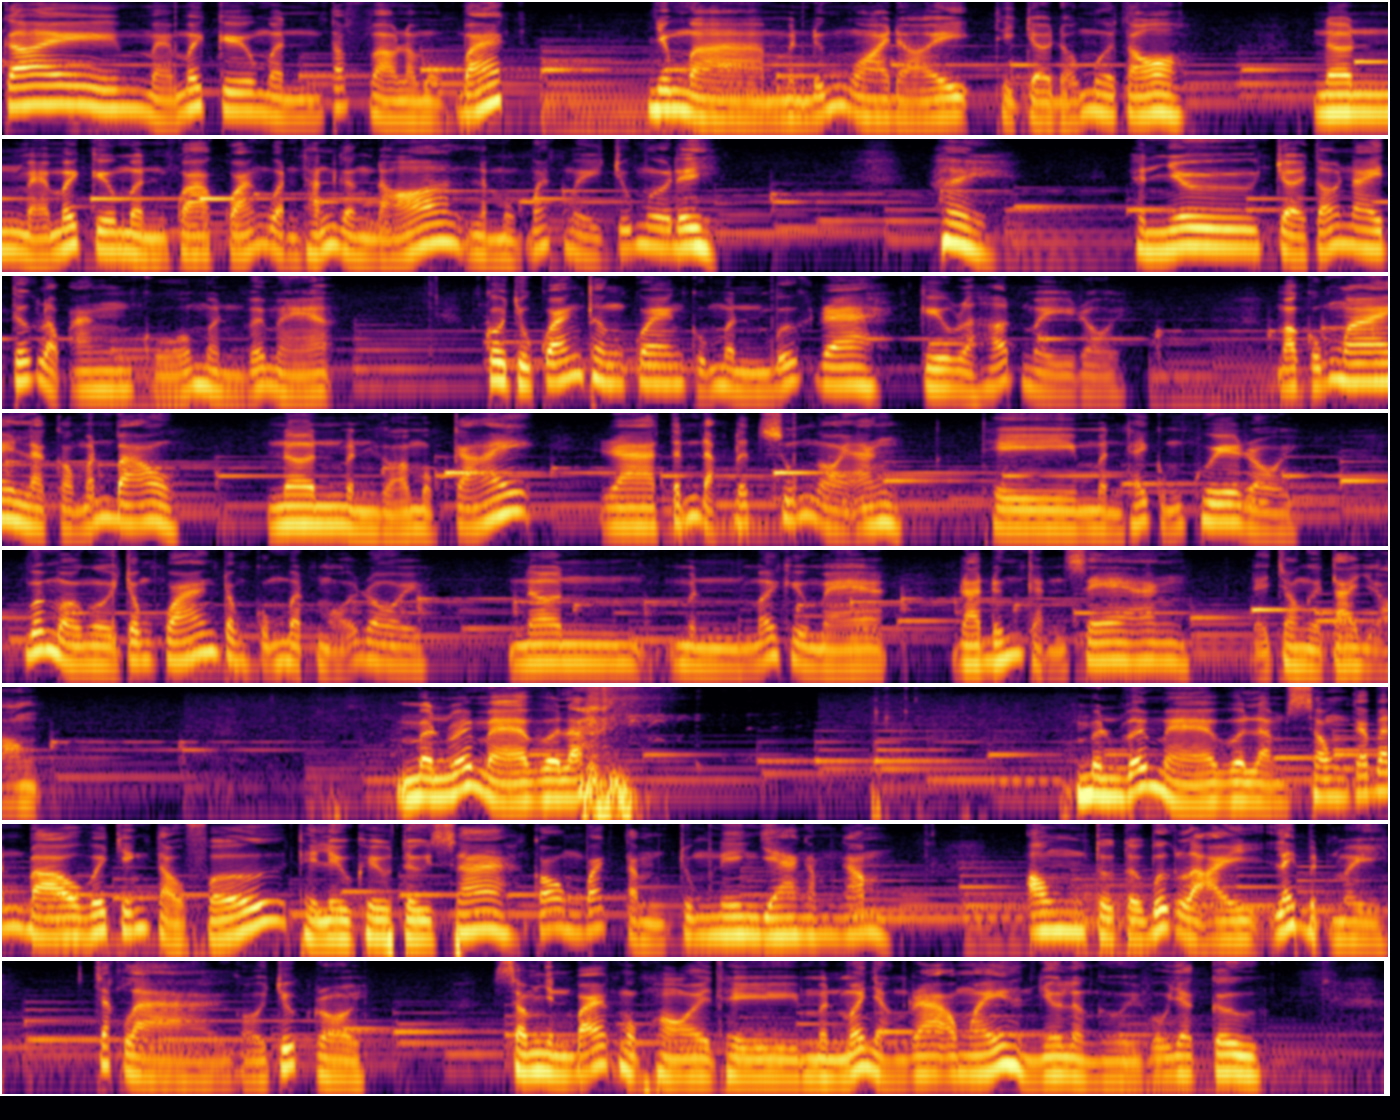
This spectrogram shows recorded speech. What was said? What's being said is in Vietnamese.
Cái mẹ mới kêu mình tấp vào là một bát. Nhưng mà mình đứng ngoài đợi thì trời đổ mưa to. Nên mẹ mới kêu mình qua quán hoành thánh gần đó là một bát mì trú mưa đi. Hey, hình như trời tối nay tước lộc ăn của mình với mẹ. Cô chủ quán thân quen của mình bước ra kêu là hết mì rồi. Mà cũng may là còn bánh bao Nên mình gọi một cái ra tính đặt đích xuống ngồi ăn. Thì mình thấy cũng khuya rồi. Với mọi người trong quán trông cũng mệt mỏi rồi, Nên mình mới kêu mẹ ra đứng cạnh xe ăn Để cho người ta dọn. Mình với mẹ vừa làm Mình với mẹ vừa làm xong cái bánh bao với chén tàu phớ Thì liều khiều từ xa có ông bác tầm trung niên da ngâm ngâm Ông từ từ bước lại lấy bịch mì, Chắc là gọi trước rồi. Xong nhìn bác một hồi thì mình mới nhận ra ông ấy hình như là người vô gia cư.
